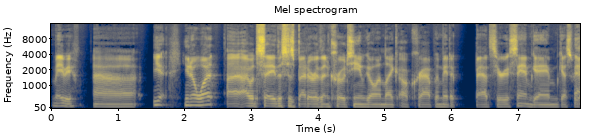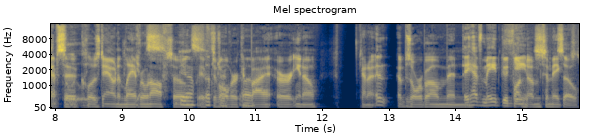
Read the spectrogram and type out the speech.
Maybe. Uh, yeah. You know what? I, I would say this is better than Croteam going like, oh crap, we made a bad Serious Sam game. Guess we have to close down and lay everyone off. So Yeah, if Devolver true. can Uh, buy or you know, kind of absorb them and they have made good fund games them to make So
